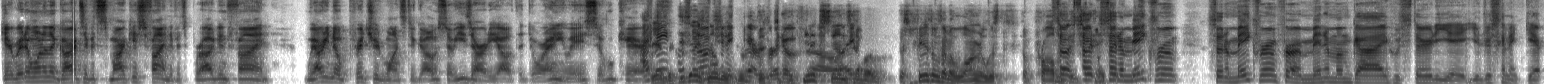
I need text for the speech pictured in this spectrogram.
get rid of one of the guards. If it's Marcus, fine. If it's Brogdon, fine. We already know Pritchard wants to go, so he's already out the door anyway. So who cares? I yeah, hate but this you guys know notion that to get the, rid the of, Phoenix though, Suns have a the Phoenix Suns have a longer list of problems. so, than so to make room, so to make room for a minimum guy who's 38, you're just gonna get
